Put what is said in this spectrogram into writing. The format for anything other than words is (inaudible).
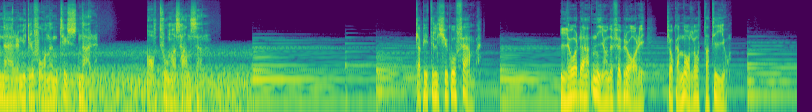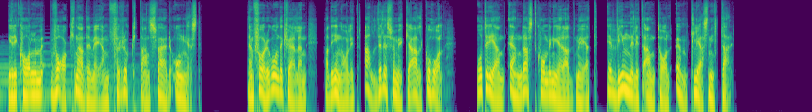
När mikrofonen tystnar av Thomas Hansen. Kapitel 25 Lördag 9 februari klockan 08.10 Erik Holm vaknade med en fruktansvärd ångest. Den föregående kvällen hade innehållit alldeles för mycket alkohol, återigen endast kombinerad med ett Eh, evinnerligt antal ömkliga snittar.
